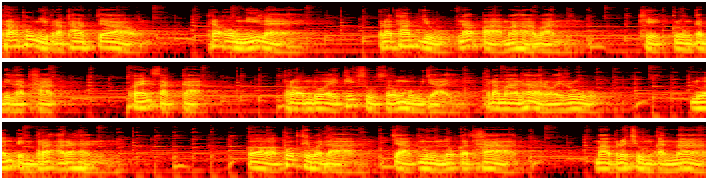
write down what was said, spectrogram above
พระผู้มีพระภาคเจ้า พระองค์นี้แหลประทับอยู่ณป่ามหาวัน เขตกรุงกบิลพัทแคว้นสักกะ พร้อมด้วยภิกษุสงฆ์หมู่ใหญ่ประมาณ 500 รูป ล้วนเป็นพระอรหันต์ก็พวกเทวดาจากหมื่นโลกธาตุมาประชุมกันมาก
